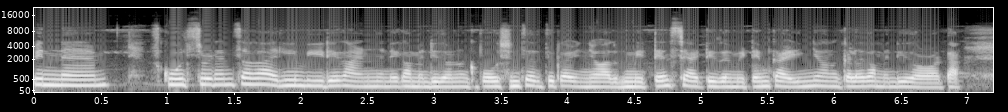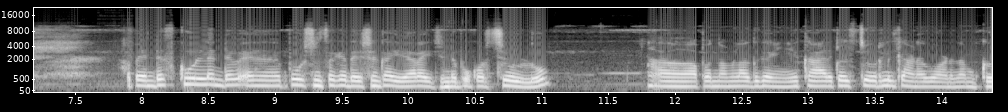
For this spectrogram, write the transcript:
പിന്നെ സ്കൂൾ സ്റ്റുഡൻസ് ഒക്കെ ആരെങ്കിലും വീഡിയോ കാണുന്നുണ്ടെങ്കിൽ കമന്റ് ചെയ്തോളൂ. നിങ്ങൾക്ക് പോർഷൻസ് എടുത്ത് കഴിഞ്ഞോ? അത് മിഡ് ടൈം സ്റ്റാർട്ട് ചെയ്തോ? മിഡ് ടൈം കഴിഞ്ഞോ? എന്നൊക്കെയുള്ള കമന്റ് ചെയ്തോളൂ കേട്ടോ. അപ്പോൾ എന്റെ സ്കൂളിൽ എന്റെ പോർഷൻസ് ഒക്കെ ഏകദേശം കഴിയാറായിട്ടുണ്ട് ഇപ്പോൾ കുറച്ചേ ഉള്ളൂ. അപ്പോൾ നമ്മളത് കഴിഞ്ഞ് കാരക്കൽ സ്റ്റോറിലേക്കാണ് പോകുന്നത് നമുക്ക്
